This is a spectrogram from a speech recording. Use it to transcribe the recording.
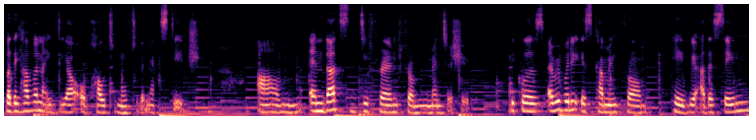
but they have an idea of how to move to the next stage. Um, and that's different from mentorship because everybody is coming from, hey, we're at the same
